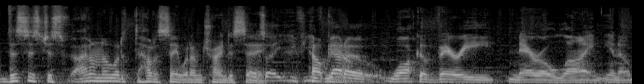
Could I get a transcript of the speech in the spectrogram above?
this is just—I don't know what how to say what I'm trying to say. It's like you've, Help you've got to walk a very narrow line, you know,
